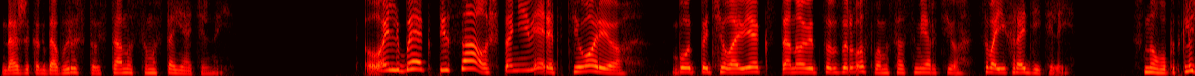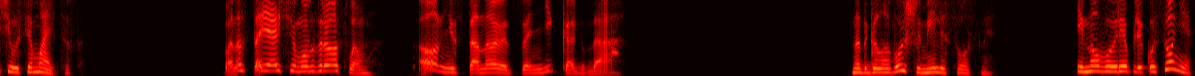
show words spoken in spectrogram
«Даже когда вырасту и стану самостоятельной». Ольбек писал, что не верит в теорию, будто человек становится взрослым со смертью своих родителей. Снова подключился Мальцев. По-настоящему взрослым он не становится никогда. Над головой шумели сосны. И новую реплику Сони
